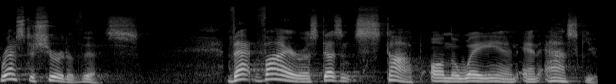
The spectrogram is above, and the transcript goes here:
Rest assured of this. That virus doesn't stop on the way in and ask you,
